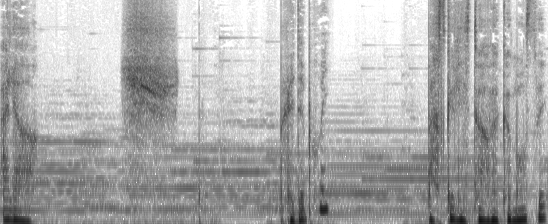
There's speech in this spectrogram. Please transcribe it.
Alors, chut, plus de bruit, parce que l'histoire va commencer.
